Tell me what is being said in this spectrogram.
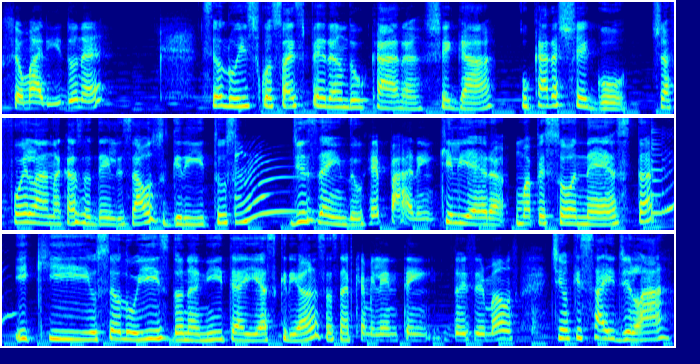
seu marido, né? Seu Luiz ficou só esperando o cara chegar. O cara chegou, já foi lá na casa deles aos gritos dizendo, reparem, que ele era uma pessoa honesta e que o seu Luiz, Dona Anitta e as crianças, né, porque a Milene tem dois irmãos, tinham que sair de lá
